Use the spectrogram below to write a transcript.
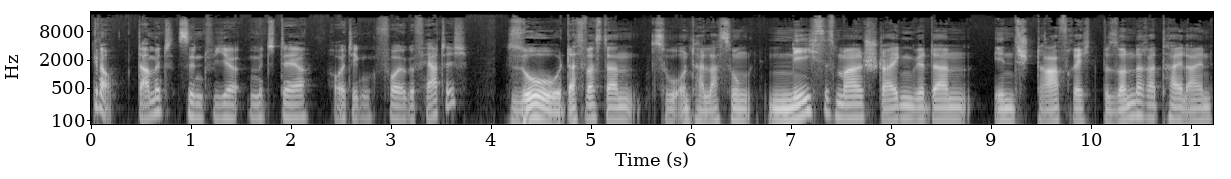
Genau, damit sind wir mit der heutigen Folge fertig. So, das war's dann zur Unterlassung. Nächstes Mal steigen wir dann ins Strafrecht besonderer Teil ein.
